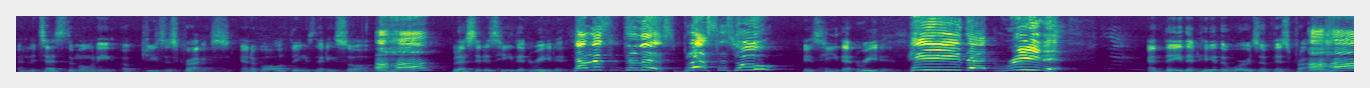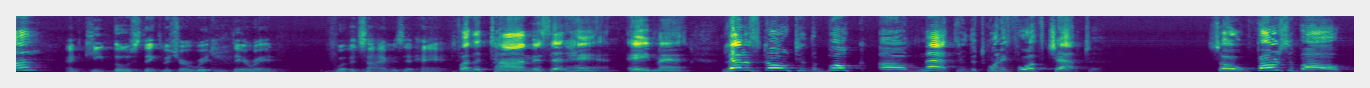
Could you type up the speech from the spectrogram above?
and the testimony of Jesus Christ and of all things that he saw. Uh huh. Blessed is he that readeth. Now listen to this. Blessed is who? Is he that readeth. He that readeth and they that hear the words of this prophecy uh-huh. And keep those things which are written therein, for the time is at hand. For the time is at hand. Amen. Let us go to the book of Matthew, the 24th chapter. So, first of all,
